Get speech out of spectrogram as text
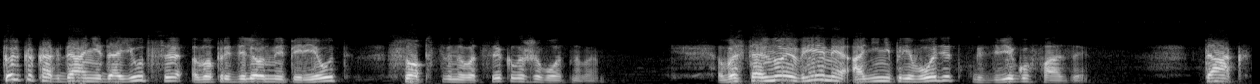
только когда они даются в определенный период собственного цикла животного. В остальное время они не приводят к сдвигу фазы. Так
